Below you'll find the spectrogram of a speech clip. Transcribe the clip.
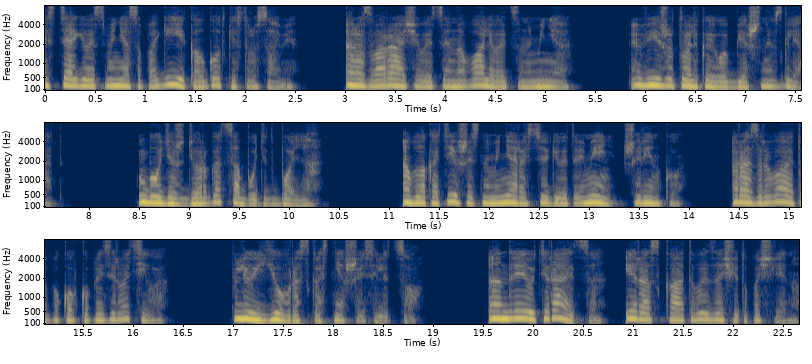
Стягивает с меня сапоги и колготки с трусами. Разворачивается и наваливается на меня. Вижу только его бешеный взгляд. Будешь дергаться, будет больно. Облокотившись на меня, расстегивает ремень, ширинку. Разрывает упаковку презерватива. Плюю в раскрасневшееся лицо. Андрей утирается и раскатывает защиту по члену.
